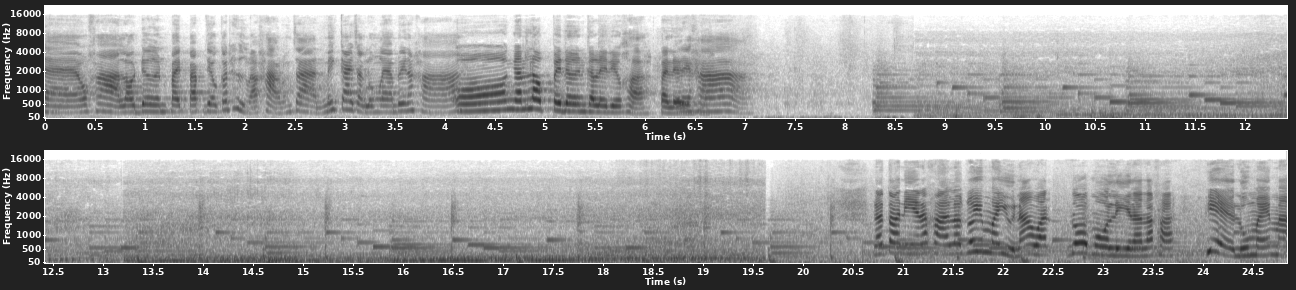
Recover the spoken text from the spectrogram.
แล้วค่ะ เราเดินไปแป๊บเดียวก็ถึงแล้วค่ะน้องจานไม่ไกลจากโรงแรมด้วยนะคะ อ๋องั้นเราไปเดินกันเลยดีกว่าค่ะไปไปเลยเลยค่ะ แล้วตอนนี้นะคะ เราก็มาอยู่หน้าวัดโรบโมลีแล้วนะคะ พี่เอ๋รู้ไหมมา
